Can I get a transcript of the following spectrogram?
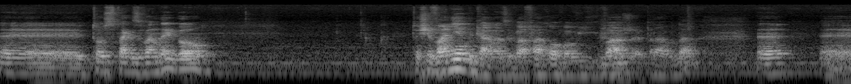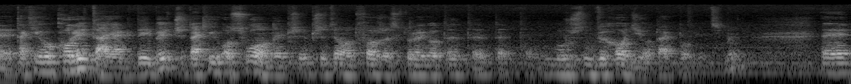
e, to z tak zwanego, to się wanienka nazywa fachowo w ich warze, prawda? E, takiego koryta jak gdyby, czy takiej osłony przy, przy tym otworze, z którego ten, ten, ten, ten bursztyn wychodzi, o tak powiedzmy. E, e,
